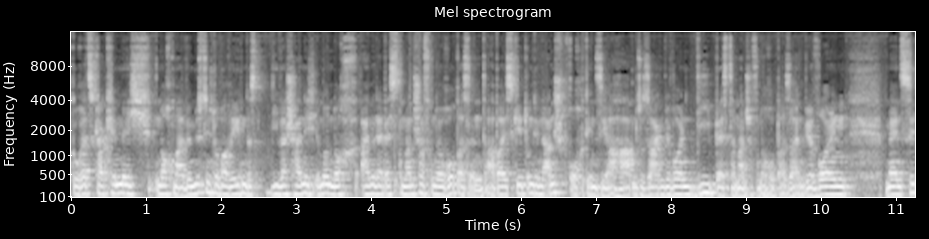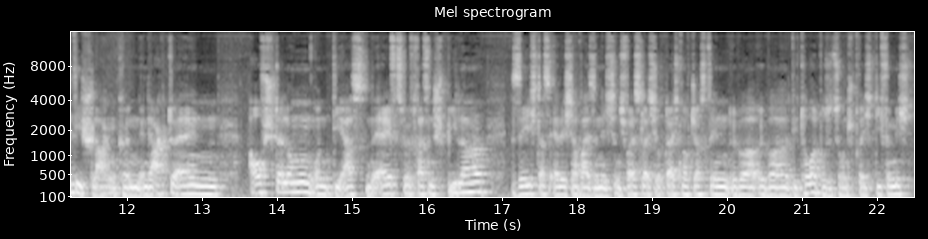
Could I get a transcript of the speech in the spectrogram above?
Goretzka, Kimmich. Nochmal, wir müssen nicht darüber reden, dass die wahrscheinlich immer noch eine der besten Mannschaften in Europa sind. Aber es geht um den Anspruch, den sie ja haben, zu sagen, wir wollen die beste Mannschaft in Europa sein. Wir wollen Man City schlagen können. In der aktuellen Aufstellung und die ersten 11, 12, 13 Spieler sehe ich das ehrlicherweise nicht. Und ich weiß gleich, ob gleich noch Justin über, über die Torwartposition spricht, die für mich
